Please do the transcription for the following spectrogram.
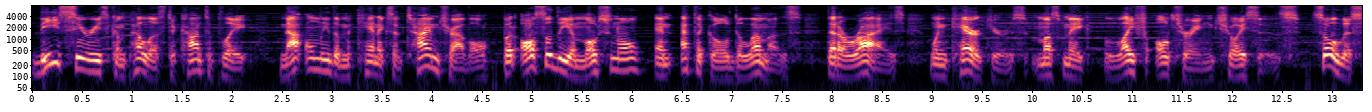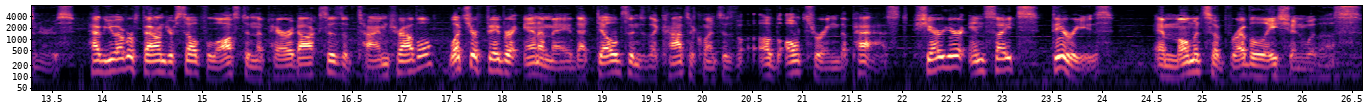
These series compel us to contemplate not only the mechanics of time travel, but also the emotional and ethical dilemmas that arise when characters must make life altering choices. So, listeners, have you ever found yourself lost in the paradoxes of time travel? What's your favorite anime that delves into the consequences of altering the past? Share your insights, theories, and moments of revelation with us.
